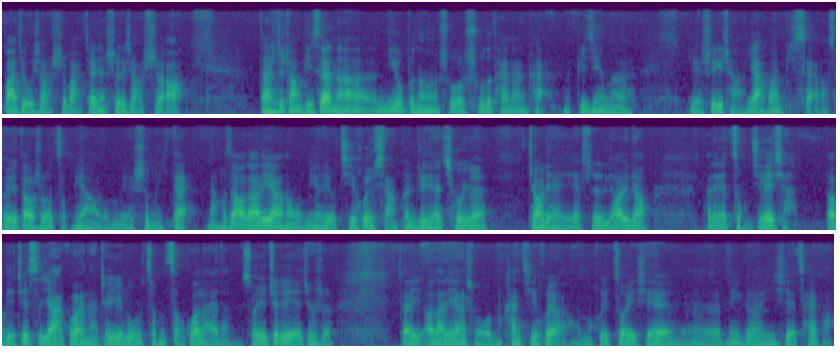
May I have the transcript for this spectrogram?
八九个小时吧，将近十个小时啊。但是这场比赛呢，你又不能说输得太难看，毕竟呢，也是一场亚冠比赛啊。所以到时候怎么样，我们也拭目以待。然后在澳大利亚呢，我们也有机会想跟这些球员、教练也是聊一聊，大家也总结一下，到底这次亚冠呢这一路怎么走过来的。所以这个也就是。在澳大利亚的时候，我们看机会了，我们会做一些呃那个一些采访，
